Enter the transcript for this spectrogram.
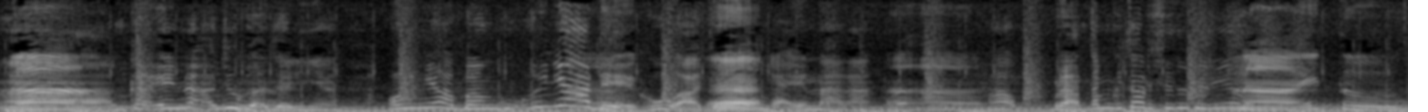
Nah. nah nggak enak juga jadinya. Oh ini abangku. Oh ini adekku aja Eh. nggak enak kan? Heeh. nah, berantem kita di situ jadinya. Nah itu.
